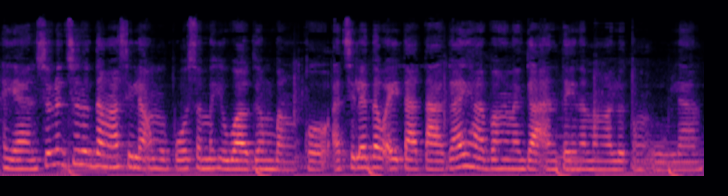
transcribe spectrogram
Ayan, sunod-sunod na nga sila umupo sa mahiwagang bangko at sila daw ay tatagay habang nag-aantay ng mga lutong ulam.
